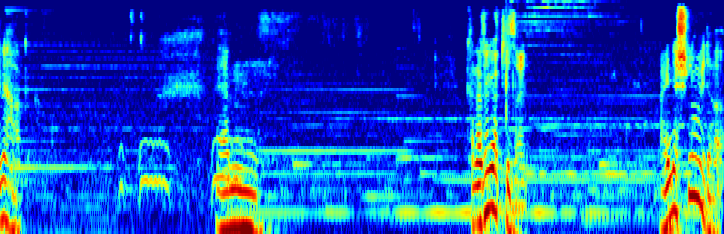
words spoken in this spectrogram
Eine Harke. Ähm, kann natürlich auch die sein. Eine Schleuder.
